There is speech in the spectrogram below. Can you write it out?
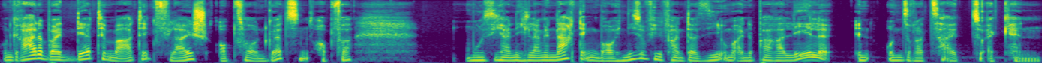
Und gerade bei der Thematik Fleischopfer und Götzenopfer muss ich ja nicht lange nachdenken, brauche ich nicht so viel Fantasie, um eine Parallele in unserer Zeit zu erkennen.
